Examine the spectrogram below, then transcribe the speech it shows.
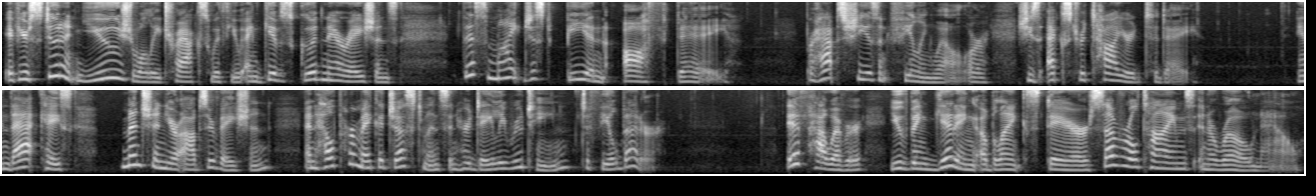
If your student usually tracks with you and gives good narrations, this might just be an off day. Perhaps she isn't feeling well or she's extra tired today. In that case, mention your observation and help her make adjustments in her daily routine to feel better. If, however, you've been getting a blank stare several times in a row now,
